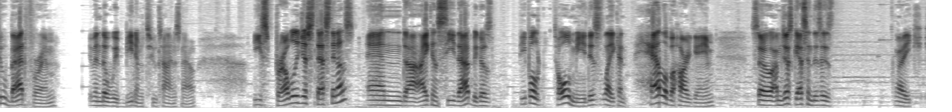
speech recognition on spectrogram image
too bad for him, even though we beat him two times now. He's probably just testing us, and uh, I can see that because people told me this is like a hell of a hard game. So I'm just guessing this is like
